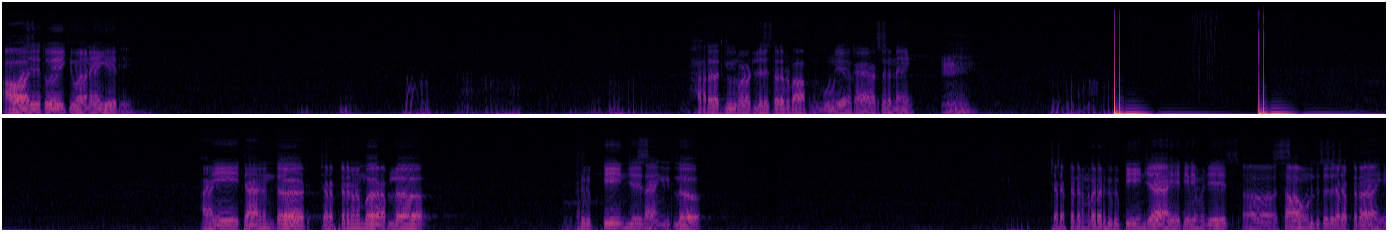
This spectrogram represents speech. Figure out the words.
आवाज येतोय किंवा नाही येते. हातात घेऊन वाटलेस तर आपण बोलूया काय अडचण नाही. आणि त्यानंतर चॅप्टर नंबर आपलं फिफ्टीन जे सांगितलं चॅप्टर नंबर फिफ्टीन जे आहे ते म्हणजे साऊंडचं चॅप्टर आहे.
